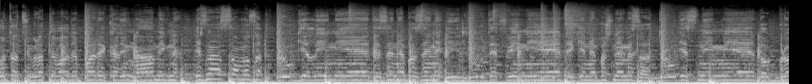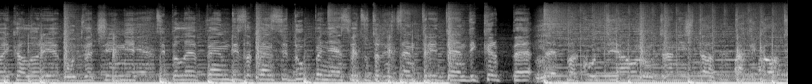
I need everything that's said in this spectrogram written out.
Otaci brate vade pare kad im namigne. Jer zna samo za druge linije Dezene bazene i ljude finije. Degene baš neme za druge snimije Dok broj kalorije u dve činije Cipele Fendi za fancy dupenje. Sve su tržni centri, dendi krpe. Lepa kutija, unutra ništa ti kao ti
